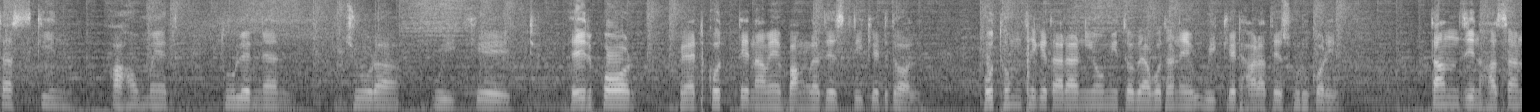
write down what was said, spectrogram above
তাসকিন আহমেদ তুলে নেন জোড়া উইকেট। এরপর ব্যাট করতে নামে বাংলাদেশ ক্রিকেট দল। প্রথম থেকে তারা নিয়মিত ব্যবধানে উইকেট হারাতে শুরু করে। তানজিন হাসান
